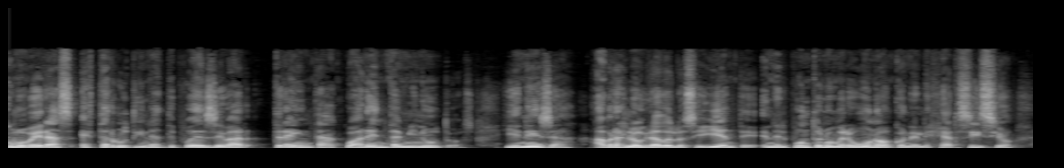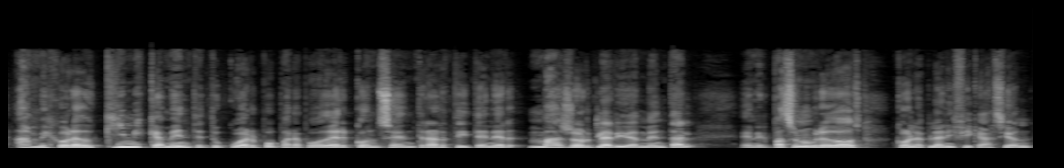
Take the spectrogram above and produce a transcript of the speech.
Como verás, esta rutina te puede llevar 30, 40 minutos y en ella habrás logrado lo siguiente. En el punto número uno, con el ejercicio, has mejorado químicamente tu cuerpo para poder concentrarte y tener mayor claridad mental. En el paso número 2, con la planificación,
